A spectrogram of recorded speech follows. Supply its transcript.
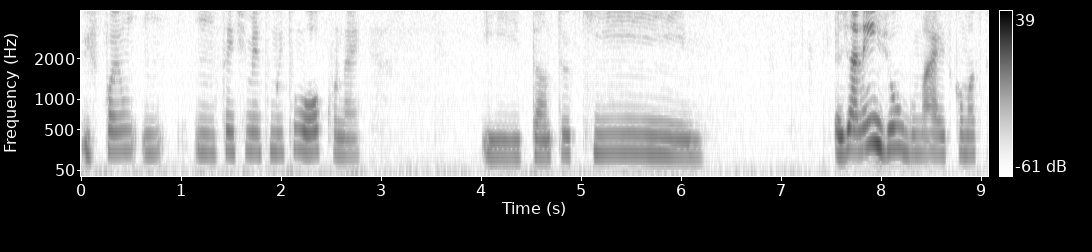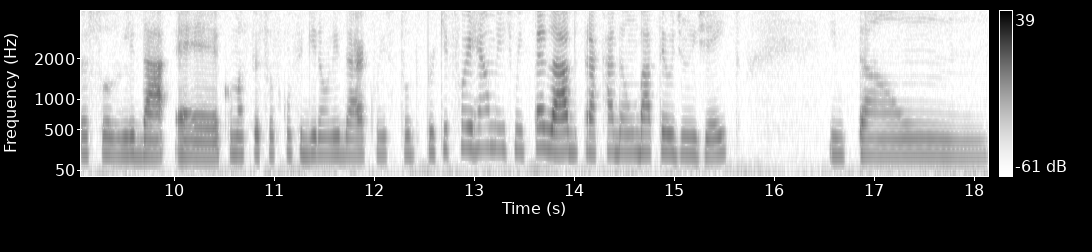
e foi um, um, um sentimento muito louco, né? E tanto que eu já nem julgo mais como as pessoas lidar, é, como as pessoas conseguiram lidar com isso tudo, porque foi realmente muito pesado para cada um bateu de um jeito. Então,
